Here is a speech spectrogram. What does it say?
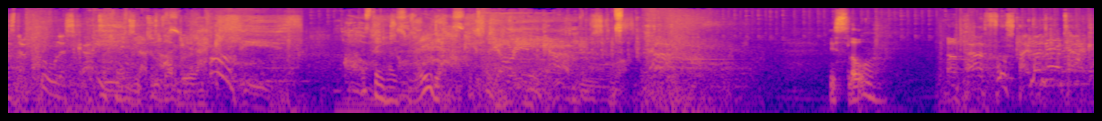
Is the cruelest cut. It's not This thing has radiance. He's slow. a path for I'm under attack.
